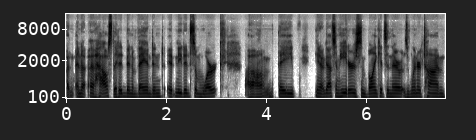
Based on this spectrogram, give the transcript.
a, a house that had been abandoned. It needed some work. Um, they, you know, got some heaters and blankets in there. It was wintertime.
